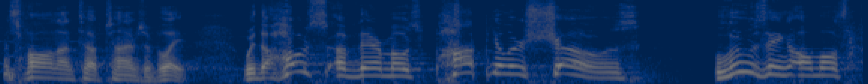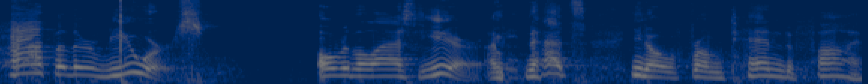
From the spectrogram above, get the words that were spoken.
Has fallen on tough times of late. With the hosts of their most popular shows losing almost half of their viewers over the last year. I mean, that's, you know, from 10 to 5.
